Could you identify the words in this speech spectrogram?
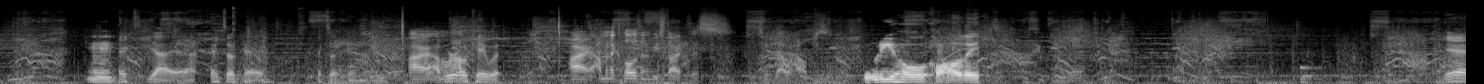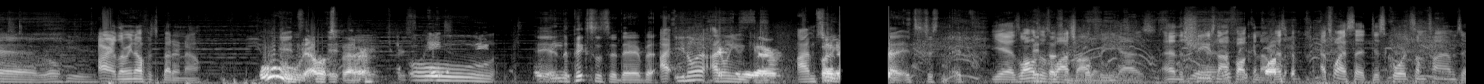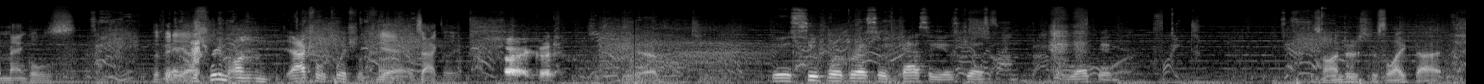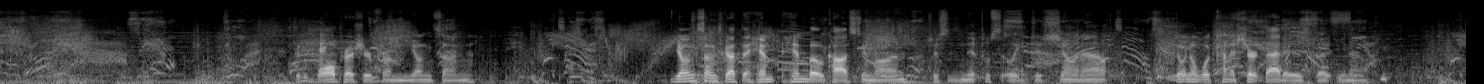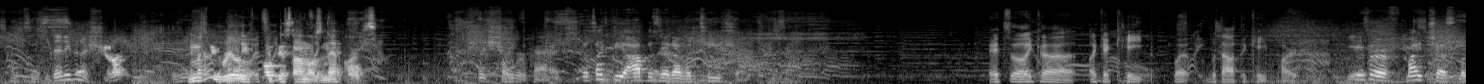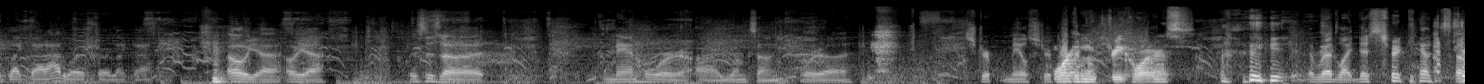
Mm. It's yeah, yeah. It's okay. It's okay, man. Alright, I'm We're okay with. Alright, I'm gonna close and restart this. See if that helps. Booty hole quality. Yeah, we're here. Alright, let me know if it's better now. Ooh, It's- that looks it- better. Oh, yeah, the pixels are there, but I, you know what? I don't even care. I'm so. But- Yeah, it's just. It, Yeah, as long as It it's watchable for you guys. And the stream's Yeah, not fucking up. That's, that's why I said Discord sometimes it mangles the video. The stream on actual Twitch looks fine. Yeah, exactly. Alright, good. yeah. The super aggressive Cassie is just wrecking. Cassandra's just like that. Good wall pressure from Yunsung. Yunsung's got the him- himbo costume on, just his nipples like just showing out. Don't know what kind of shirt that is, but you know. Is that even a shirt? Is it You must be No, really like- focused on those like- nipples. It's like shoulder pads. It's like the opposite of a t-shirt. It's like a like a cape, but without the cape part. Yeah. If if my chest looked like that, I'd wear a shirt like that. Oh yeah, oh yeah. This is a man whore uh, Yunsung or a strip male stripper. Working them street corners. the red light district Yunsung.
